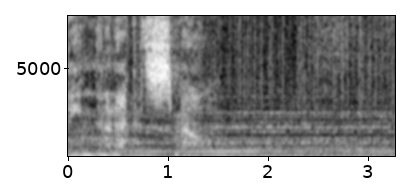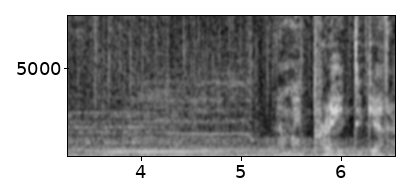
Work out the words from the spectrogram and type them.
leaned in and I could smell her. And we prayed together.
